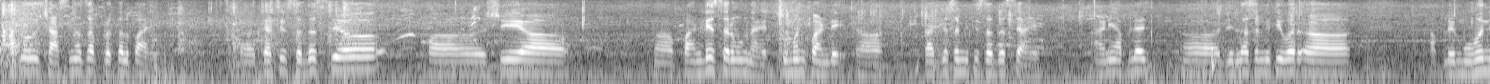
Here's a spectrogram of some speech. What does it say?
हा जो शासनाचा प्रकल्प आहे त्याचे सदस्य श्री पांडे सर म्हणून आहेत. सुमन पांडे राज्य समिती सदस्य आहेत. आणि आपल्या जिल्हा समितीवर आपले मोहन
